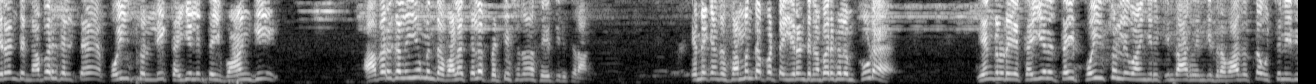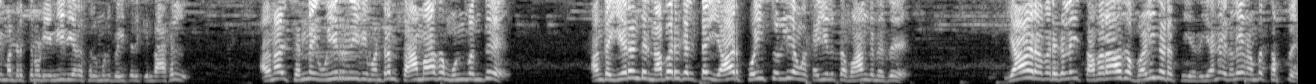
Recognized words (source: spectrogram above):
இரண்டு நபர்கள்ட்ட பொய் சொல்லி கையெழுத்தை வாங்கி அவர்களையும் இந்த வழக்கில் பெட்டிஷனரா சேர்த்திருக்கிறாங்க. இன்னைக்கு அந்த சம்பந்தப்பட்ட இரண்டு நபர்களும் கூட எங்களுடைய கையெழுத்தை பொய் சொல்லி வாங்கியிருக்கின்றார்கள் என்கின்ற வாதத்தை உச்சநீதிமன்றத்தினுடைய நீதியரசர் முன் வைத்திருக்கின்றார்கள். அதனால் சென்னை உயர்நீதிமன்றம் தாமாக முன்வந்து அந்த இரண்டு நபர்கள்ட்ட யார் பொய் சொல்லி அவங்க கையெழுத்தை வாங்கினது யார் அவர்களை தவறாக வழி நடத்தியது ஏன்னா இதெல்லாம் ரொம்ப தப்பு.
